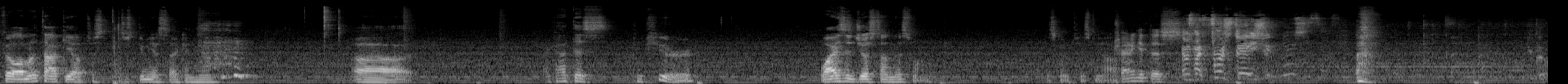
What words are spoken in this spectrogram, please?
Phil. I'm gonna talk you up. Just just give me a second here. Uh, I got this computer. Why is it just on this one? It's gonna piss me I'm off. trying to get this. That was my first Asian. you better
